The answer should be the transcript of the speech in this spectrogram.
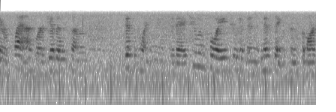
nuclear plant were given some disappointing news today. Two employees who have been missing since the March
